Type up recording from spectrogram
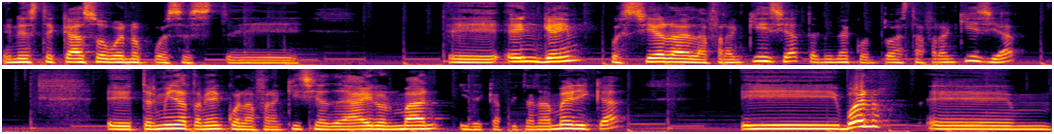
En este caso, bueno, pues este eh, Endgame, pues cierra la franquicia, termina con toda esta franquicia. Eh, termina también con la franquicia de Iron Man y de Capitán América. Y bueno, em,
